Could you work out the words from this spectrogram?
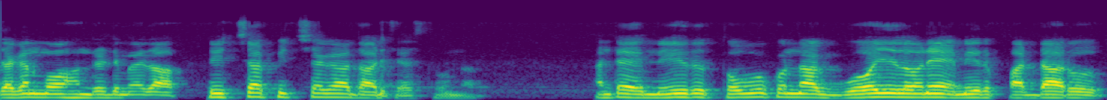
జగన్మోహన్ రెడ్డి మీద పిచ్చ పిచ్చగా దాడి చేస్తూ ఉన్నారు. అంటే మీరు తవ్వుకున్న గోయిలోనే మీరు పడ్డారు.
